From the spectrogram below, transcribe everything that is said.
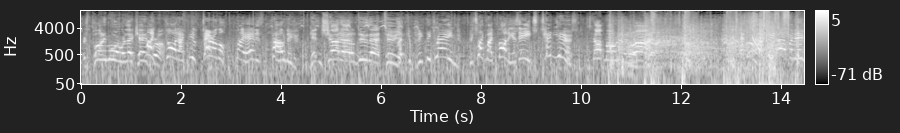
There's plenty more where they came My from. God, I feel terrible. My head is pounding. Getting shot at'll do that to you. I'm completely drained. It's like my body has aged ten years. Stop moaning and ride. It's not happening.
